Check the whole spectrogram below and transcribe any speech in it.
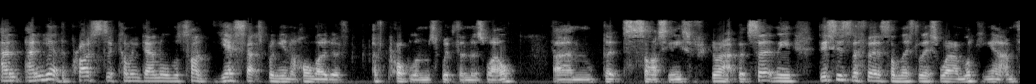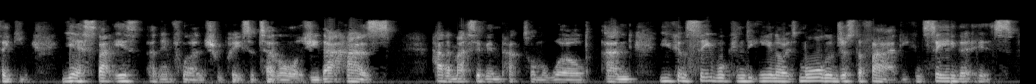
and and yeah, the prices are coming down all the time. Yes, that's bringing a whole load of, of problems with them as well. Um, that society needs to figure out. But certainly, this is the first on this list where I'm looking at. I'm thinking, yes, that is an influential piece of technology that has had a massive impact on the world, and you can see what can you know it's more than just a fad. You can see that it's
